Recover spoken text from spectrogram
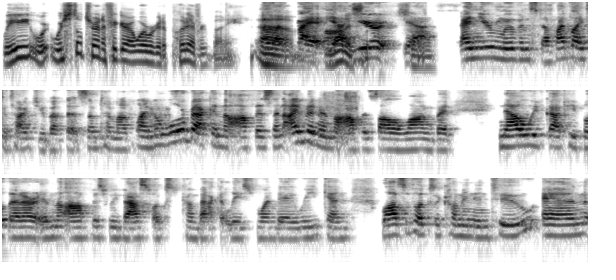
We we're, we're still trying to figure out where we're going to put everybody. Uh, um, right. Yeah. honestly. You're. Yeah. And you're moving stuff. I'd like to talk to you about that sometime offline. But we're back in the office, and I've been in the office all along. But now we've got people that are in the office. We've asked folks to come back at least one day a week, and lots of folks are coming in too, and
